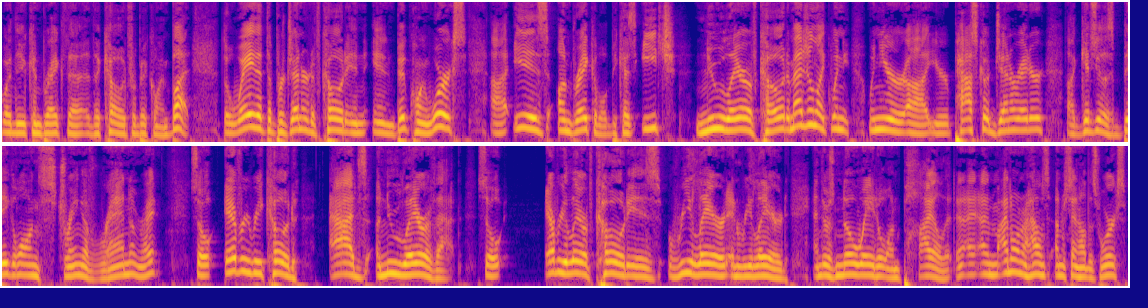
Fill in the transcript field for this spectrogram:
whether you can break the, the code for Bitcoin. But the way that the progenerative code in, in Bitcoin works uh, is unbreakable because each new layer of code. Imagine like when when your uh, your passcode generator uh, gives you this big long string of random, right? So every recode adds a new layer of that. So every layer of code is relayered and relayered, and there's no way to unpile it. And I, and I don't know how understand how this works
